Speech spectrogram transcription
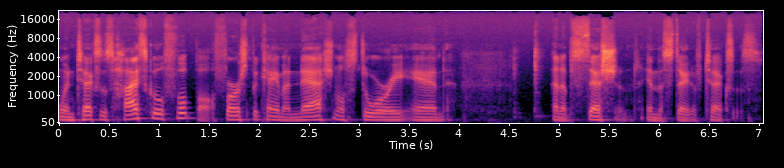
when Texas high school football first became a national story and an obsession in the state of Texas.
